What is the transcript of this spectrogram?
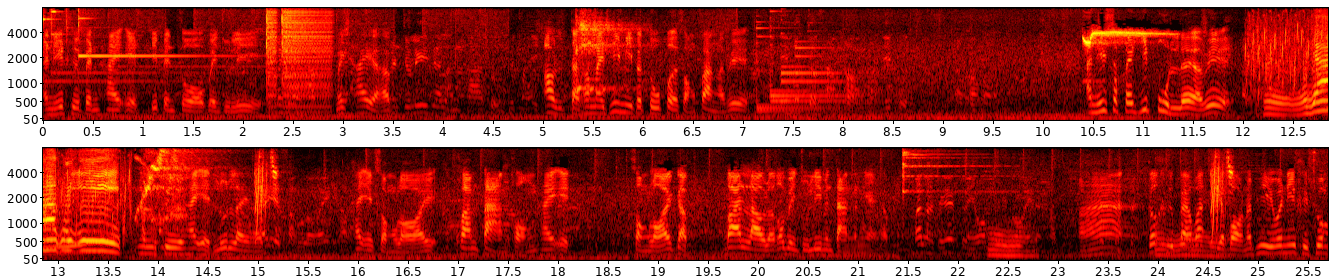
อันนี้คือเป็นไฮเอ็ดที่เป็นตัวเวนจูรี่ไม่ใช่เหรอครับเป็นจูรี่จะหลังคาสูงขึ้นมาอีกเอ้าแต่ทำไมพี่มีประตูเปิดสองฝั่งอะพี่นี่รถจดสามสองของญี่ปุ่นสามสองอันนี้สเปคญี่ปุ่นเลยเหรอพี่โหยากไปอีก มันคือไฮเอ็ดรุ่นอะไรครับเอ็ดสองร้อยครับไฮเอ็ด200ความต่างของไฮเอ็ด200กับบ้านเราแล้วก็เวนจูรี่มันต่างกันไงครับบ้านเราจะเรียกตัวนี้ว่าหกร้อยนะครับ อ่าก็คือแปลว่าอย่าบอกนะพี่ว่านี่คือช่วง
